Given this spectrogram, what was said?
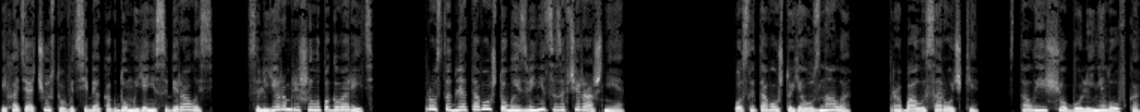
и хотя чувствовать себя как дома я не собиралась, с Ильером решила поговорить. Просто для того, чтобы извиниться за вчерашнее. После того, что я узнала про баллы сорочки, стало еще более неловко.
